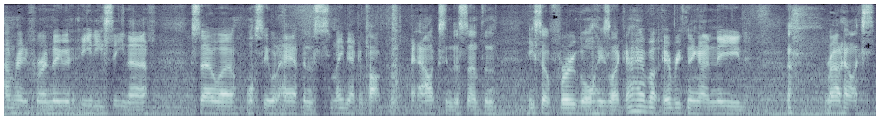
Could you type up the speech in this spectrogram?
I'm ready for a new EDC knife. So uh, we'll see what happens. Maybe I can talk Alex into something. He's so frugal. He's like, I have uh, everything I need. right, Alex?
